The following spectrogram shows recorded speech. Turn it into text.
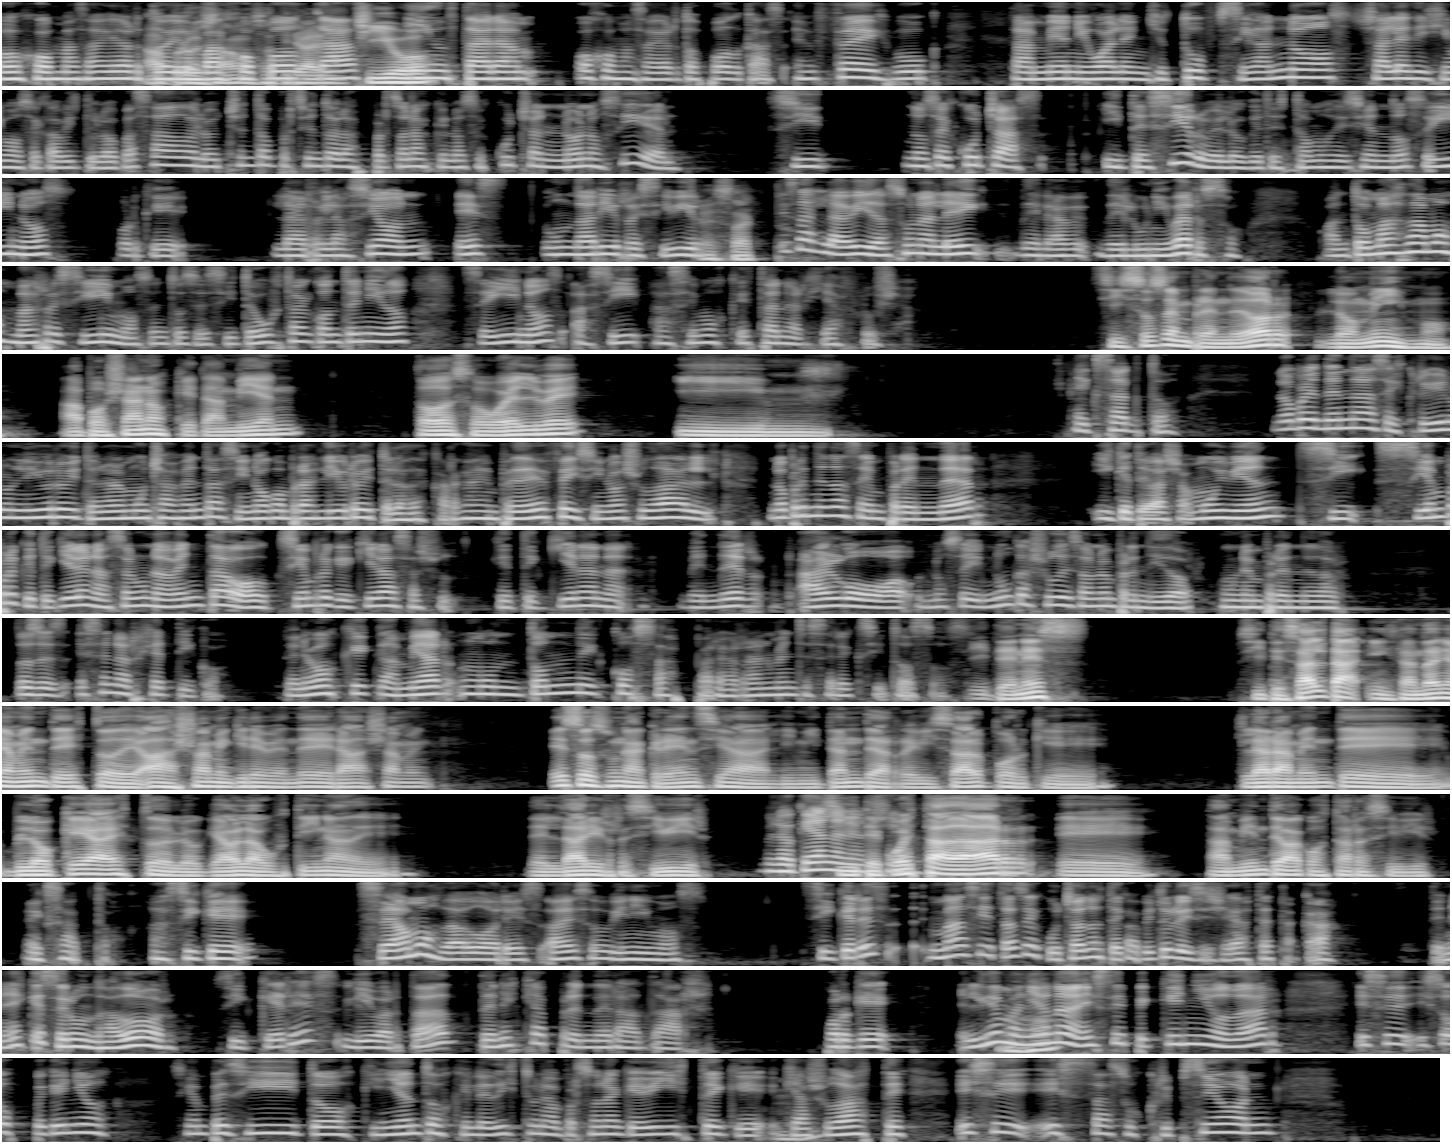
Ojos Más Abiertos y un bajo podcast. Instagram, Ojos Más Abiertos Podcast en Facebook, también igual en YouTube, síganos. Ya les dijimos el capítulo pasado, el 80% de las personas que nos escuchan no nos siguen. Si nos escuchas y te sirve lo que te estamos diciendo, seguinos, porque la relación es un dar y recibir. Exacto. Esa es la vida, es una ley de la- del universo. Cuanto más damos, más recibimos. Entonces, si te gusta el contenido, seguinos, así hacemos que esta energía fluya. Si sos emprendedor, lo mismo. Apoyanos que también todo eso vuelve y mm, Exacto. No pretendas escribir un libro y tener muchas ventas si no compras libros y te los descargas en PDF y si no ayudas al... No pretendas emprender y que te vaya muy bien si siempre que te quieren hacer una venta o siempre que quieras que te quieran vender algo, no sé, nunca ayudes a un emprendedor, un emprendedor. Entonces, es energético. Tenemos que cambiar un montón de cosas para realmente ser exitosos. si tenés, si te salta instantáneamente esto de, ah, ya me quiere vender, ah, ya me... Eso es una creencia limitante a revisar porque claramente bloquea esto de lo que habla Agustina de, del dar y recibir. Bloquea la Si te cuesta dar, eh, también te va a costar recibir. Exacto. Así que seamos dadores, a eso vinimos. Si querés, más si estás escuchando este capítulo y si llegaste hasta acá, tenés que ser un dador. Si querés libertad, tenés que aprender a dar. Porque el día de Ajá. mañana ese pequeño dar, ese, esos pequeños 100 pesitos, 500 que le diste a una persona que viste, que, que ayudaste, ese, esa suscripción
